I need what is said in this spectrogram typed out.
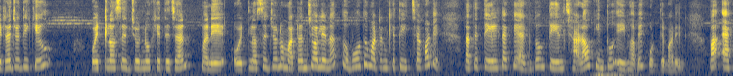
এটা যদি কেউ ওয়েট লসের জন্য খেতে চান মানে ওয়েট লসের জন্য মাটন চলে না, তবুও তো মাটন খেতে ইচ্ছা করে, তাতে তেলটাকে একদম তেল ছাড়াও কিন্তু এইভাবে করতে পারেন। বা এক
